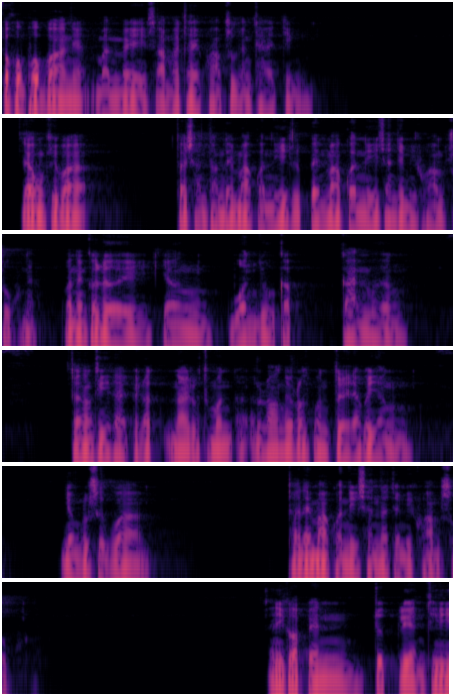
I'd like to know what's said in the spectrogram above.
ก็คงพบว่าเนี่ยมันไม่สามารถให้ความสุขอย่างแท้จริง แล้วคงคิดว่า ถ้าฉันทำได้มากกว่านี้หรือเป็นมากกว่านี้ฉันจะมีความสุขเนี่ยเพราะนั้นก็เลยยังวนอยู่กับการเมืองแต่บางทีได้เป็นรัฐนายรัฐมนตรีรองนายรัฐมนตรีแล้วก็ยังยังรู้สึกว่า ถ้าได้มากกว่านี้ฉันน่าจะมีความสุข อันนี้ก็เป็นจุดเปลี่ยนที่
